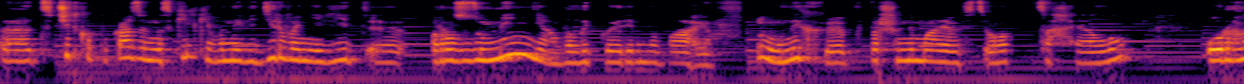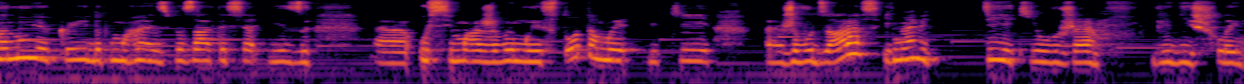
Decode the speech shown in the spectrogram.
е, це чітко показує, наскільки вони відірвані від е, розуміння великої рівноваги. Ну, У них, е, по-перше, немає ось цього цахелу, органу, який допомагає зв'язатися із усіма живими істотами, які живуть зараз, і навіть ті, які вже відійшли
